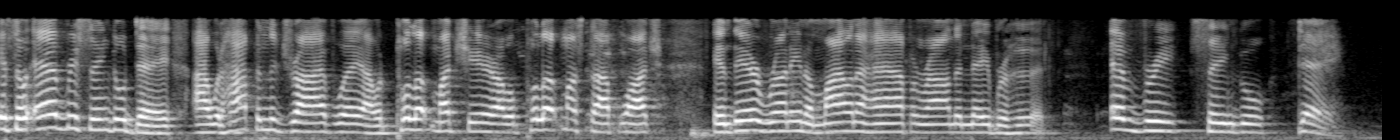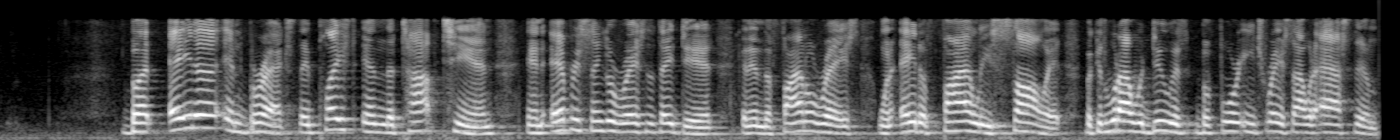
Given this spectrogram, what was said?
And so every single day, I would hop in the driveway, I would pull up my chair, I would pull up my stopwatch, and they're running a mile and a half around the neighborhood every single day. But Ada and Brex, they placed in the top 10 in every single race that they did. And in the final race, when Ada finally saw it, because what I would do is before each race, I would ask them,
